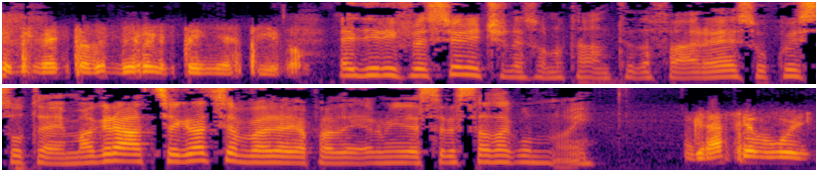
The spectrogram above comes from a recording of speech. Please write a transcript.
e diventa davvero impegnativo. E di riflessioni ce ne sono tante da fare eh, su questo tema. Grazie, grazie a Valeria Palermi di essere stata con noi. Grazie a voi.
